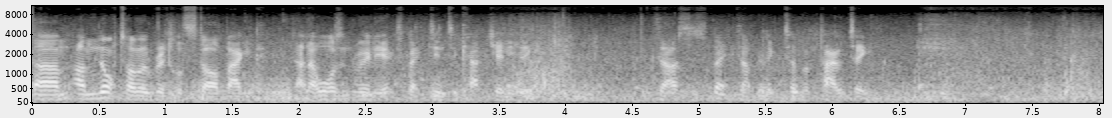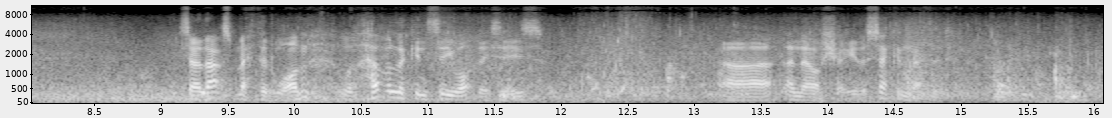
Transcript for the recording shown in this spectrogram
Um, I'm not on a brittle star bank and I wasn't really expecting to catch anything. So I suspect I picked up a pouting. So that's method one. We'll have a look and see what this is. Uh, and then I'll show you the second method.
